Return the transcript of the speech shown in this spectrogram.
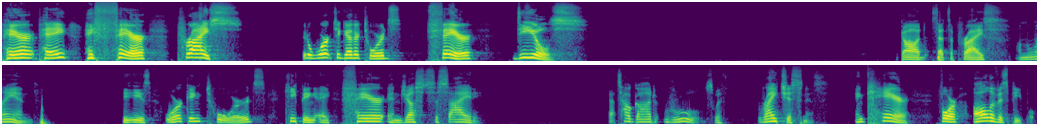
pay, pay a fair price. You're to work together towards fair deals. God sets a price on the land. He is working towards keeping a fair and just society. That's how God rules with righteousness and care for all of his people,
